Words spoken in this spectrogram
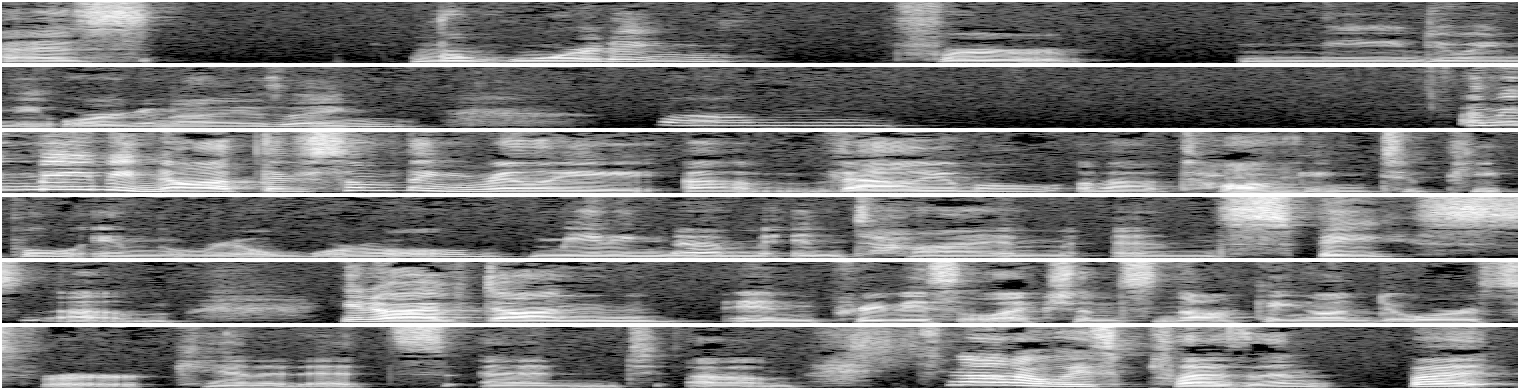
as rewarding for me doing the organizing. Um, I mean, maybe not. There's something really um, valuable about hmm talking to people in the real world, meeting them in time and space. Um, you know, I've done in previous elections knocking on doors for candidates, and um, it's not always pleasant, but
